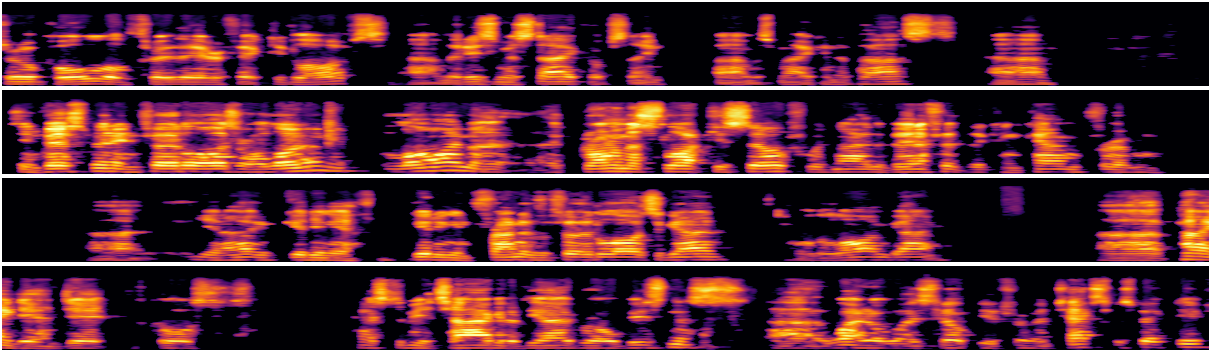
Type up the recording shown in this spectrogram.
through a pool or through their effective lives. Um, that is a mistake I've seen farmers make in the past. Um, it's investment in fertiliser or lime. agronomists like yourself would know the benefit that can come from, uh, you know, getting a, getting in front of the fertiliser game or the lime game. Uh, paying down debt, of course, has to be a target of the overall business. Uh, it won't always help you from a tax perspective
